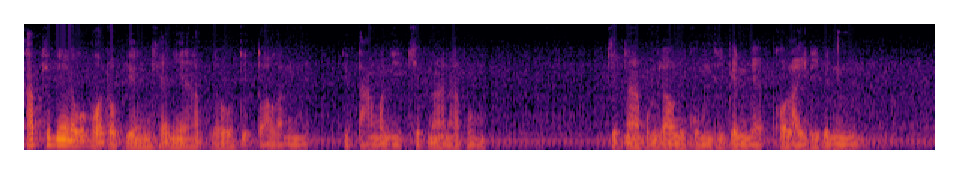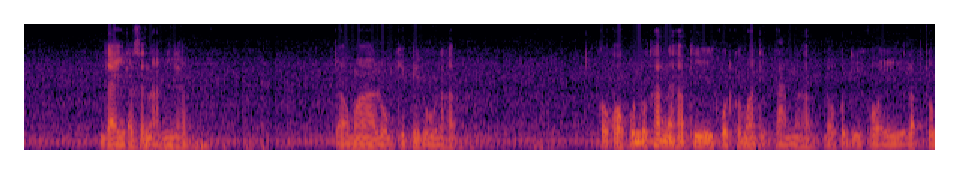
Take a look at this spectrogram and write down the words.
ครับคลิปนี้เราก็ขอจบเพียงแค่นี้นะครับแล้วติดต่อกันติดตามกันอีกคลิปหน้านะครับผมคลิปหน้าผมจะเอาในกลุ่มที่เป็นแบบข้อไหลที่เป็น ใหญ่ลักษณะนี้ครับ จะามาลงคลิปให้ดูนะครับ ก็ขอบคุณทุกท่านนะครับ ที่กดเข้ามาติดตามนะครับ เราก็ที่คอยรับชม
